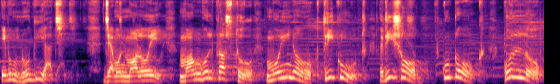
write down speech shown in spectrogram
এবং নদী আছে, যেমন মলয়, মঙ্গলপ্রস্থ, মৈনক, ত্রিকুট, ঋষভ, কুটক, কল্লোক,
